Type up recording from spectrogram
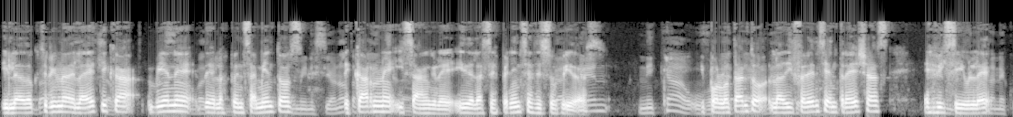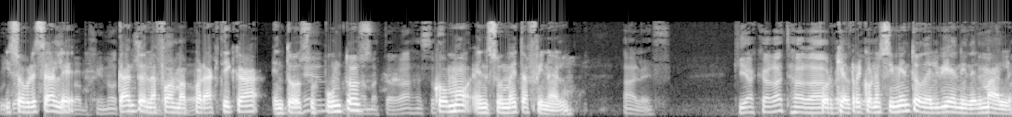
y la doctrina de la ética viene de los pensamientos de carne y sangre y de las experiencias de sus vidas. Y por lo tanto, la diferencia entre ellas es visible y sobresale tanto en la forma práctica en todos sus puntos como en su meta final. Porque el reconocimiento del bien y del mal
